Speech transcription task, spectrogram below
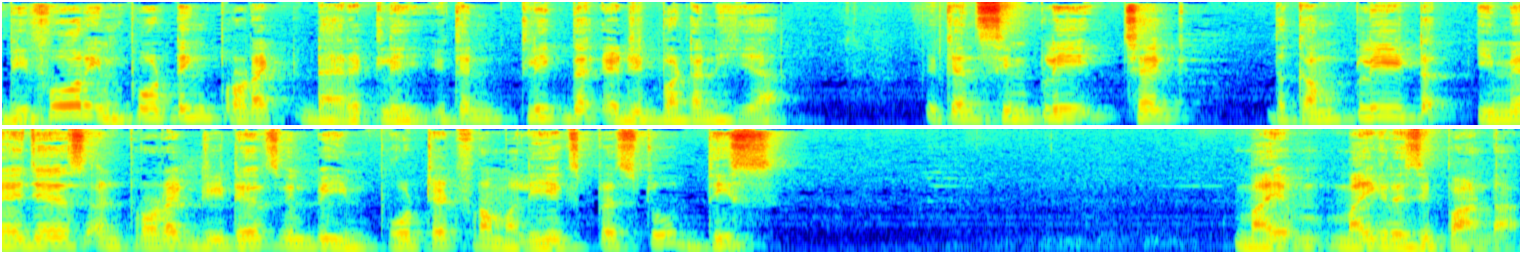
before importing product directly you can click the edit button here. You can simply check the complete images and product details will be imported from aliexpress to this my my crazy panda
